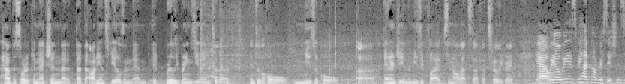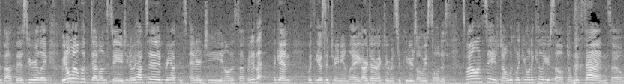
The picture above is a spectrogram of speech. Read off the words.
have this sort of connection that, that the audience feels, and, and it really brings you into the into the whole musical uh, energy and the music vibes and all that stuff. That's really great. Yeah, Um, we always we had conversations about this. We were like, we don't want to look dead on stage. You know, we have to bring out this energy and all this stuff. And it, again, with Yosa training, like our director, Mr. Peters, always told us, smile on stage. Don't look like you want to kill yourself. Don't look sad. And so,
